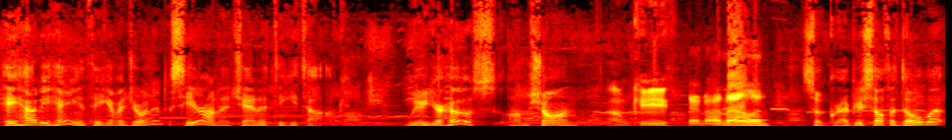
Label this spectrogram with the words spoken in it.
Hey, howdy, hey, and thank you for joining us here on Enchanted Tiki Talk. We're your hosts. I'm Sean. I'm Keith. And I'm Alan. So grab yourself a Dole Whip,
